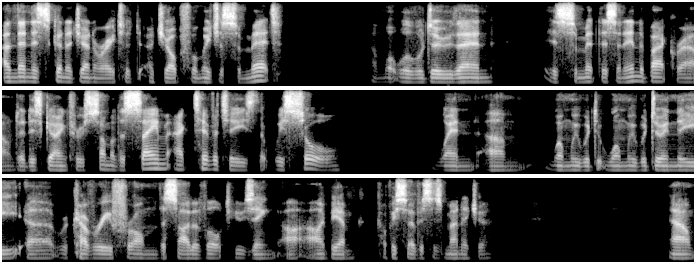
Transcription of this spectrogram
and then it's going to generate a, a, job for me to submit. And what we will do then is submit this, and in the background, it is going through some of the same activities that we saw when um, when we were when we were doing the uh, recovery from the Cyber Vault using IBM Copy Services Manager. Now,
